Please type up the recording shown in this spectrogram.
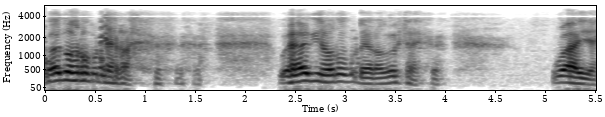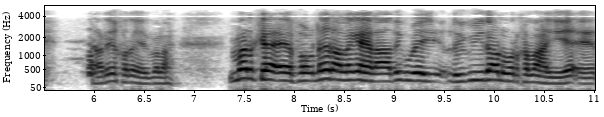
واجي هروب ديرا. واجي هروب وقتها وهي marka ee foqdheer laga helo adigu way lagu yiraan warqamahaye ee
